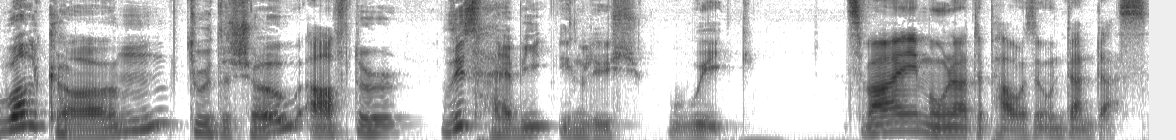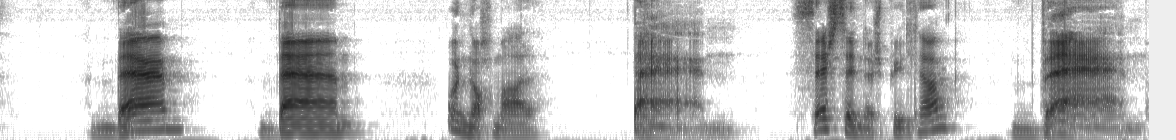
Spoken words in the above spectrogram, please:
Welcome to the show after this heavy English week. Zwei Monate Pause und dann das. Bam, bam und nochmal bam. 16. Spieltag, bam.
